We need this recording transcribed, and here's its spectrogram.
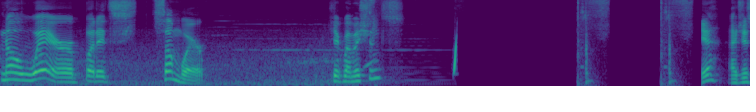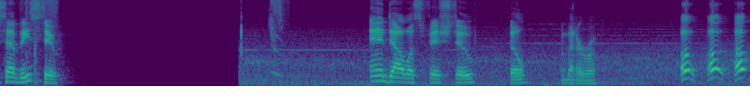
know where, but it's somewhere. Check my missions. Yeah, I just have these two. And Dawa's fish too. Still, no matter. Oh, oh, oh!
